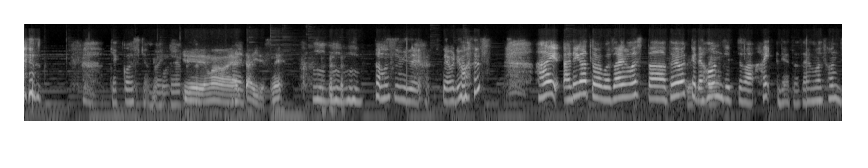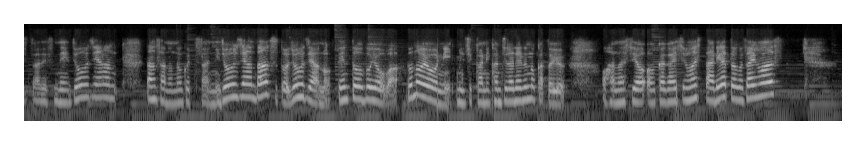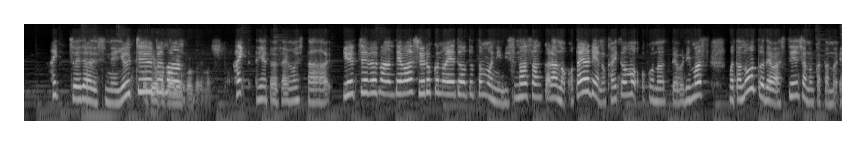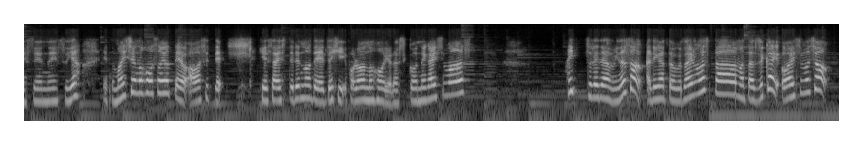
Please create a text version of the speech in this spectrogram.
結婚式の踊りというまあ、やりたいですね。うんうんうん、楽しみでしております。はい、ありがとうございました。というわけで本日は、はい、ありがとうございます。本日はですね、ジョージアンダンサーの野口さんに、 Georgian dance とジョージアの伝統舞踊はどのように身近に感じられるのかというお話をお伺いしました。ありがとうございます。はい、それではですね、YouTube 版。はい、ありがとうございました。YouTube 版では収録の映像とともにリスナーさんからのお便りへの回答も行っております。また、ノートでは出演者の方の SNS や、えっと、毎週の放送予定を合わせて掲載しているので、ぜひフォローの方よろしくお願いします。はい、それでは皆さんありがとうございました。また次回お会いしましょう。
